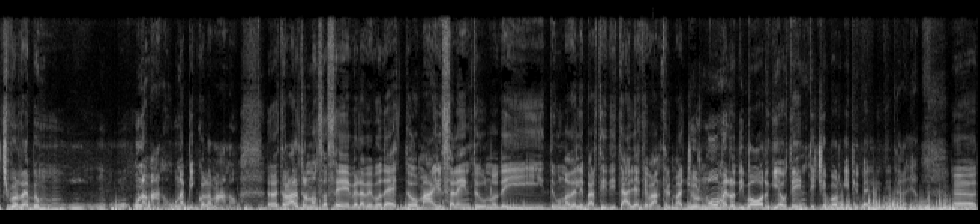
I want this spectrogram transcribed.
ci vorrebbe un, un, una mano, una piccola mano. Uh, tra l'altro non so se ve l'avevo detto, ma il Salento è dei, una delle parti d'Italia che vanta il maggior numero di borghi autentici e borghi più belli d'Italia. Eh,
